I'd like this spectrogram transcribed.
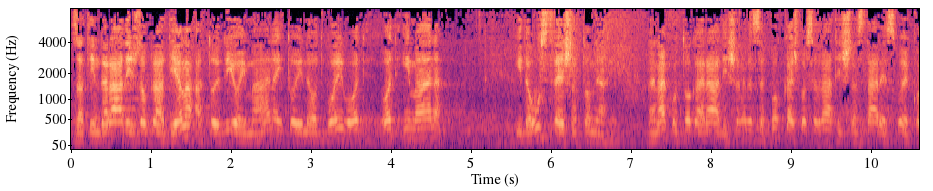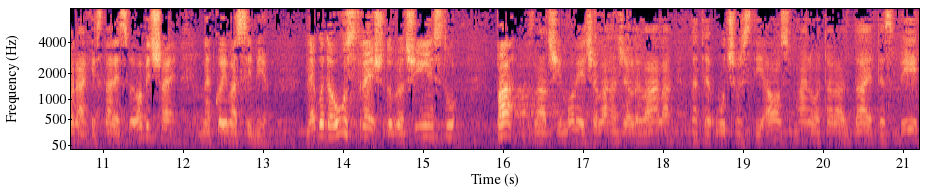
zatim da radiš dobra djela, a to je dio imana i to je neodvojivo od, od imana. I da ustraješ na tome ahim da nakon toga radiš, a ne da se pokaješ pa se vratiš na stare svoje korake, stare svoje običaje na kojima si bio. Nego da ustraješ u dobročinstvu, pa, znači, molijeće Allaha vala da te učvrsti, a on subhanahu wa ta'ala daje te zbih,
